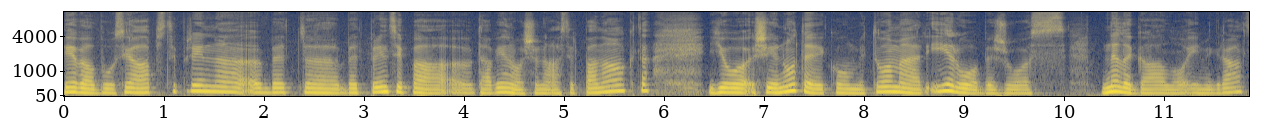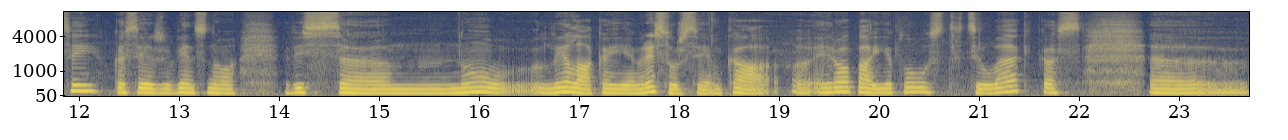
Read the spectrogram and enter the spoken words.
Tie vēl būs jāapstiprina, bet, bet principā tā vienošanās ir panākta, jo šie noteikumi tomēr ierobežos nelegālo imigrāciju, kas ir viens no vislielākajiem um, nu, resursiem, kā uh, Eiropā ieplūst cilvēki, kas uh,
